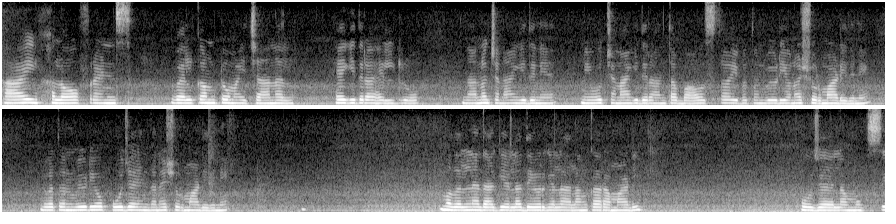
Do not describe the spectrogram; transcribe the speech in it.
Hi, hello friends. Welcome to my channel. ಹೇಗಿದ್ದೀರಾ ಎಲ್ಲರೂ ನಾನು ಚೆನ್ನಾಗಿದ್ದೀನಿ. ನೀವು ಚೆನ್ನಾಗಿದ್ದೀರಾ ಅಂತ ಭಾವಿಸ್ತಾ ಇವತ್ತೊಂದು ವೀಡಿಯೋನ ಶುರು ಮಾಡಿದ್ದೀನಿ. ಇವತ್ತೊಂದು ವೀಡಿಯೋ ಪೂಜೆಯಿಂದನೇ ಶುರು ಮಾಡಿದ್ದೀನಿ. ಮೊದಲನೇದಾಗಿ ಎಲ್ಲ ದೇವ್ರಿಗೆಲ್ಲ ಅಲಂಕಾರ ಮಾಡಿ ಪೂಜೆ ಎಲ್ಲ ಮುಗಿಸಿ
